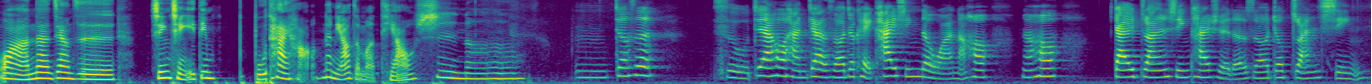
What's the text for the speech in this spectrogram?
哇，那这样子心情一定不太好。那你要怎么调试呢？嗯，就是暑假或寒假的时候就可以开心的玩，然后，然后该专心开学的时候就专心。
